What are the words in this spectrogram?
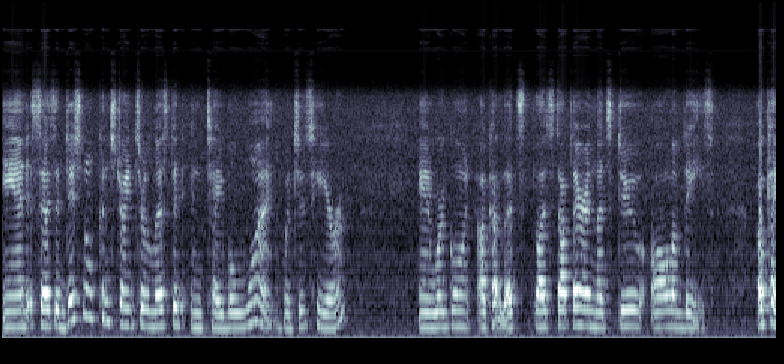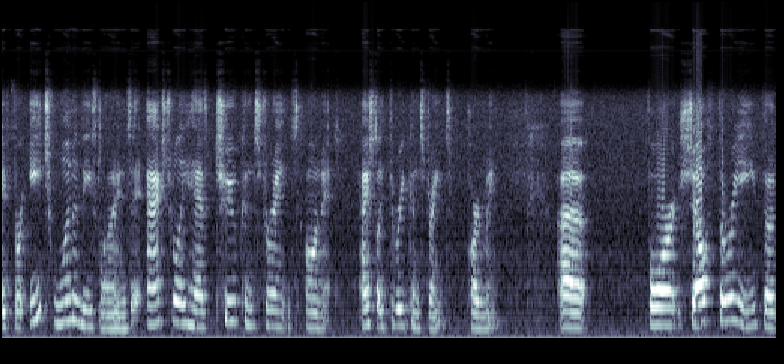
and it says additional constraints are listed in table 1 which is here. And we're going okay let's let's stop there and let's do all of these. Okay for each one of these lines it actually has two constraints on it. Actually three constraints pardon me. Uh, for shelf 3 the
